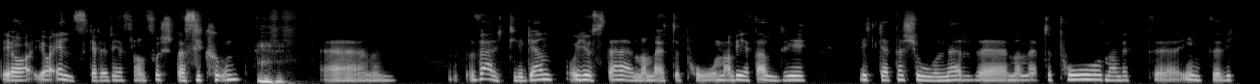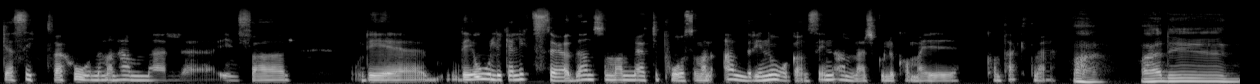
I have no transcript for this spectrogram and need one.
Jag, jag älskade det från första sekund. Eh, verkligen. Och just det här man möter på, man vet aldrig vilka personer eh, man möter på, man vet eh, inte vilka situationer man hamnar eh, inför. Och det, är, det är olika livsöden som man möter på som man aldrig någonsin annars skulle komma i kontakt med. Nej, Nej det är ju,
